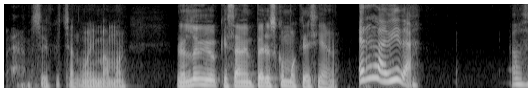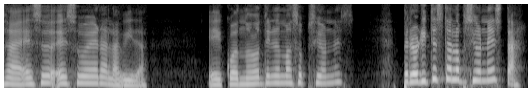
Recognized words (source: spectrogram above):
Bueno, Me estoy escuchando muy mamón. No es lo único que saben, pero es como crecieron. Era la vida. O sea, eso, eso era la vida. Eh, cuando no tienes más opciones. Pero ahorita está la opción esta.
